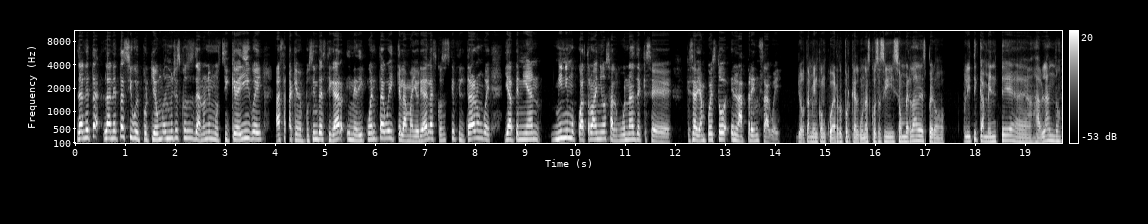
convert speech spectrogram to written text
La neta, la neta sí, güey, porque yo en muchas cosas de Anonymous sí creí, güey, hasta que me puse a investigar y me di cuenta, güey, que la mayoría de las cosas que filtraron, güey, ya tenían mínimo cuatro años algunas de que se, que se habían puesto en la prensa, güey. Yo también concuerdo porque algunas cosas sí son verdades, pero políticamente eh, hablando,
